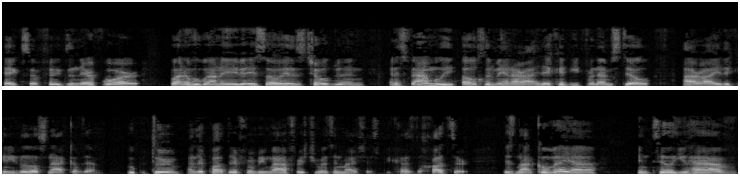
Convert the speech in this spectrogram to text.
cakes of figs, and therefore, banahu bana his children and his family, they can eat from them still arai. They can eat a little snack of them. Upatur, and they're there from being mafresh chumas and ma'isris because the chatzar is not koveya until you have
